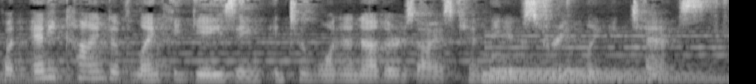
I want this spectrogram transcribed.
but any kind of lengthy gazing into one another's eyes can be extremely intense.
